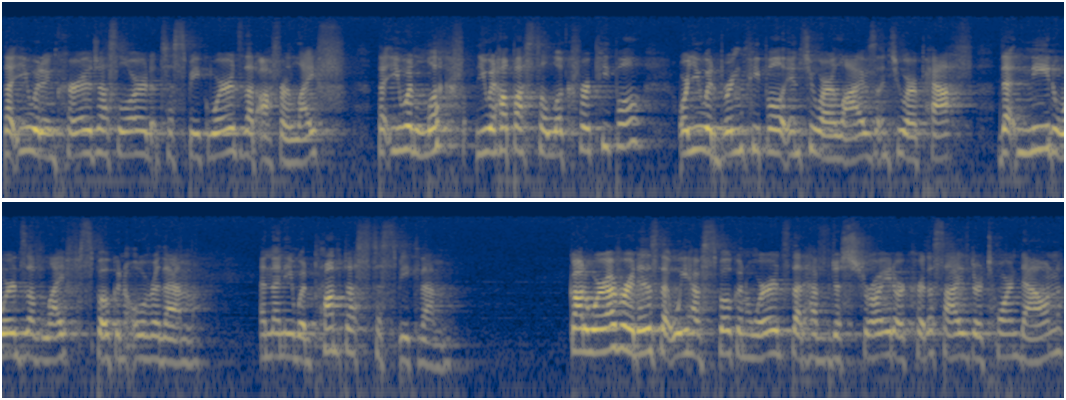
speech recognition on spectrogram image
That you would encourage us, Lord, to speak words that offer life. That you would look, you would help us to look for people, or you would bring people into our lives, into our path that need words of life spoken over them. And then you would prompt us to speak them. God, wherever it is that we have spoken words that have destroyed or criticized or torn down,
